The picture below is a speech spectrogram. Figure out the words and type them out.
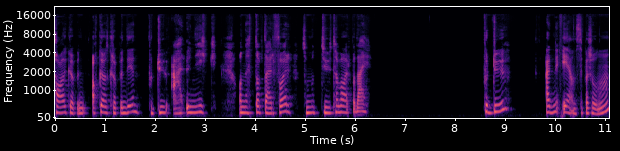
har kroppen, akkurat kroppen din, for du er unik. Og nettopp derfor så må du ta vare på deg. For du er den eneste personen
